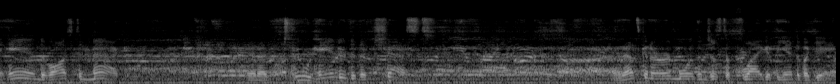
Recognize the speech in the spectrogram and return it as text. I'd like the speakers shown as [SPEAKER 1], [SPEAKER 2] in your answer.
[SPEAKER 1] the hand of Austin Mack. And a two-hander to the chest. And that's going to earn more than just a flag at the end of a game.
